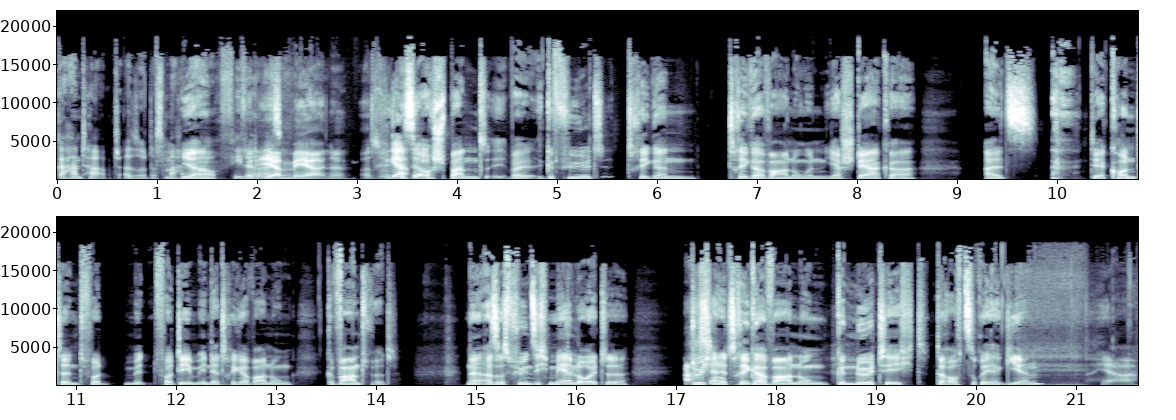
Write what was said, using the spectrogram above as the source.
gehandhabt. Also das machen ja, Ja. auch viele. Wird eher also, mehr, ne? Also, Ja. Ist ja auch spannend, weil gefühlt triggern Triggerwarnungen ja stärker als der Content, vor, mit, vor dem in der Triggerwarnung gewarnt wird. Ne? Also es fühlen sich mehr Leute Ach durch so. eine Triggerwarnung genötigt, darauf zu reagieren, Ja.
